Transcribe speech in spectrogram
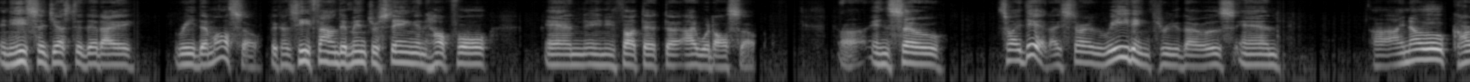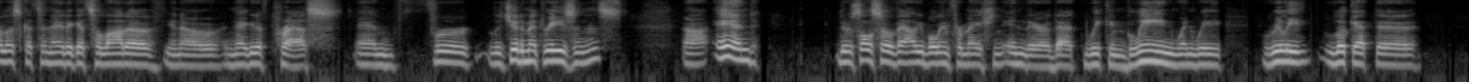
and he suggested that I read them also because he found them interesting and helpful, and and he thought that uh, I would also. Uh, and so so I did. I started reading through those and uh, I know Carlos Castaneda gets a lot of, you know, negative press, and for legitimate reasons. Uh, and there's also valuable information in there that we can glean when we really look at the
